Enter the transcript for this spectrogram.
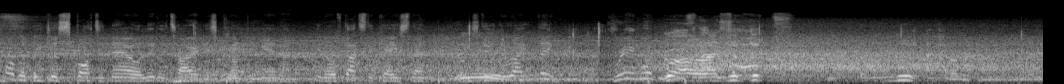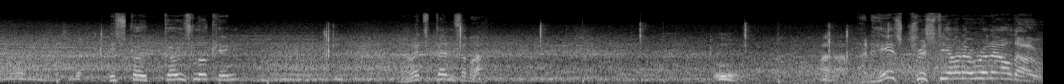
probably just spotted now a little tiredness creeping in, and you know if that's the case, then he's doing the right thing. Greenwood Gol has lagi shot. kick. Di Aaron Isco goes looking. Now it's Benzema. Uh, mantap. And here's Cristiano Ronaldo.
